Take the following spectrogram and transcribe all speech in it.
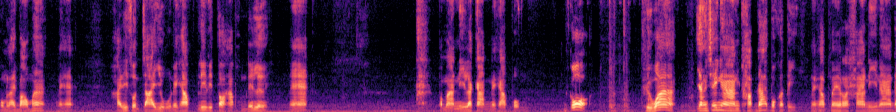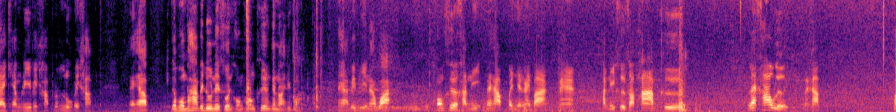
ผมลายเบามากนะฮะใครที่สนใจอยู่นะครับ รีบติดต่อหาผมได้เลยนะฮะประมาณนี้ละกันนะครับผมก็ถือว่ายังใช้งานขับได้ปกตินะครับ ในราคานี้นะ ได้แคมรี่ไปขับรถหรูไปขับนะครับ เดี๋ยวผมพาไปดูในส่วนของห้องเครื่องกันหน่อยดีกว่านะฮะพี่ๆนะว่าห้องเครื่องคันนี้นะครับ เป็นยังไงบ้างนะฮะคันนี้คือสภาพคือแรกเข้าเลยนะครับ ไป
